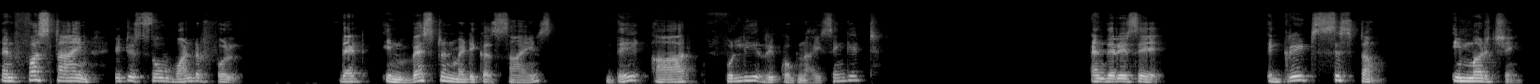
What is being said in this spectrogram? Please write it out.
And first time, it is so wonderful that in Western medical science, they are fully recognizing it. And there is a, a great system emerging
